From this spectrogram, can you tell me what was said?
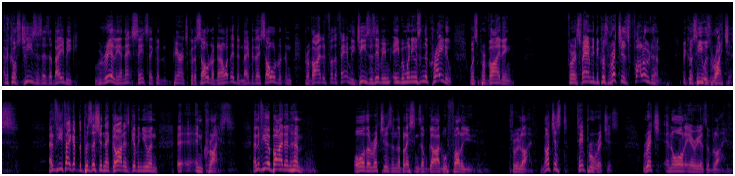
And of course, Jesus, as a baby, really, in that sense, they could parents could have sold it. I don't know what they did. Maybe they sold it and provided for the family. Jesus, even, even when he was in the cradle, was providing for his family because riches followed him because he was righteous. And if you take up the position that God has given you in, in Christ, and if you abide in him, all the riches and the blessings of God will follow you through life. Not just temporal riches, rich in all areas of life.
